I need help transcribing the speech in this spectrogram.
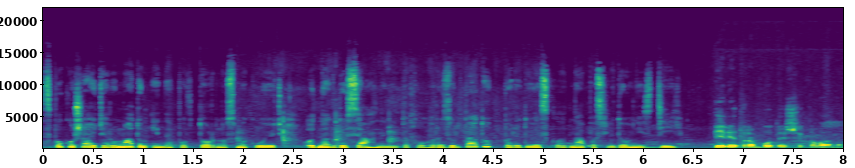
спокушають ароматом і неповторно смакують. Однак досягненню такого результату передує складна послідовність дій. Перед работой с шоколадом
